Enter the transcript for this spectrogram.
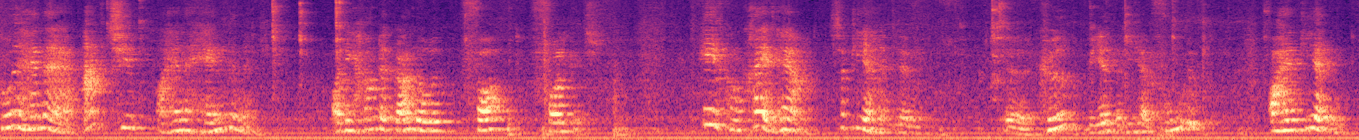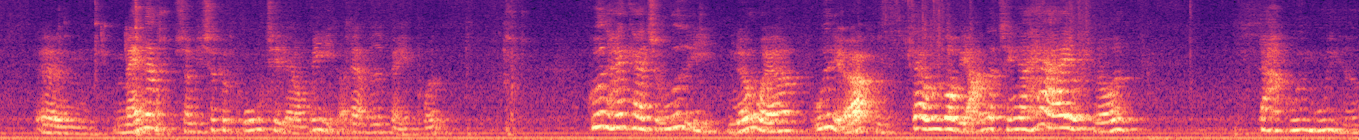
Gud han er aktiv, og han er handlende. Og det er ham, der gør noget for folket. Helt konkret her, så giver han dem øh, kød ved hjælp af de her fugle, og han giver dem øh, manna, som de så kan bruge til at lave mel og dermed bage brød. Gud han kan altså ud i nowhere, ude i ørkenen, derude hvor vi andre tænker, her er jo ikke noget. Der har Gud muligheder.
